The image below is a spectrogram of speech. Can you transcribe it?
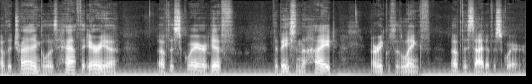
of the triangle is half the area of the square if the base and the height are equal to the length of the side of a square.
